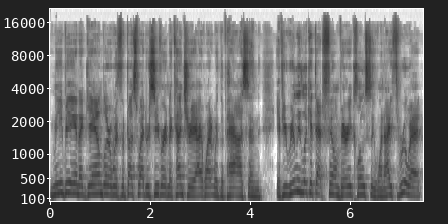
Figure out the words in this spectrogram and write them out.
Me being a gambler with the best wide receiver in the country, I went with the pass. And if you really look at that film very closely, when I threw it,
